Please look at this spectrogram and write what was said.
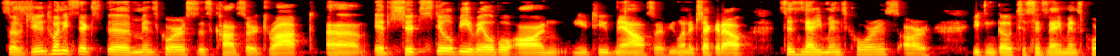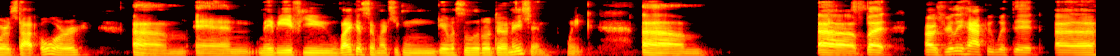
So June 26th, the men's chorus's concert dropped. Um, it should still be available on YouTube now. So if you want to check it out, Cincinnati Men's Chorus, or you can go to cincinnatimenschorus.org. Um, and maybe if you like it so much, you can give us a little donation. Wink. Um, uh, but I was really happy with it. Uh,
